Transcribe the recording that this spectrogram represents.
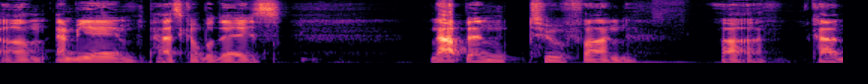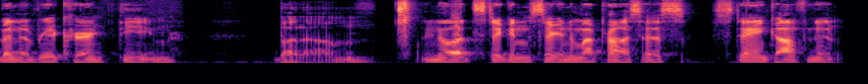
Um, NBA past couple days, not been too fun. Uh, kind of been a recurring theme, but um, you know what? Sticking sticking to my process, staying confident.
